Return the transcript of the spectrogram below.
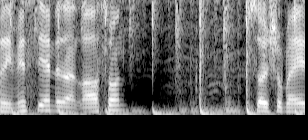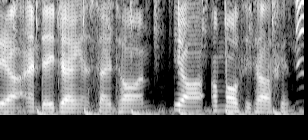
Missed the end of that last one. Social media and DJing at the same time. Yeah, I'm multitasking.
